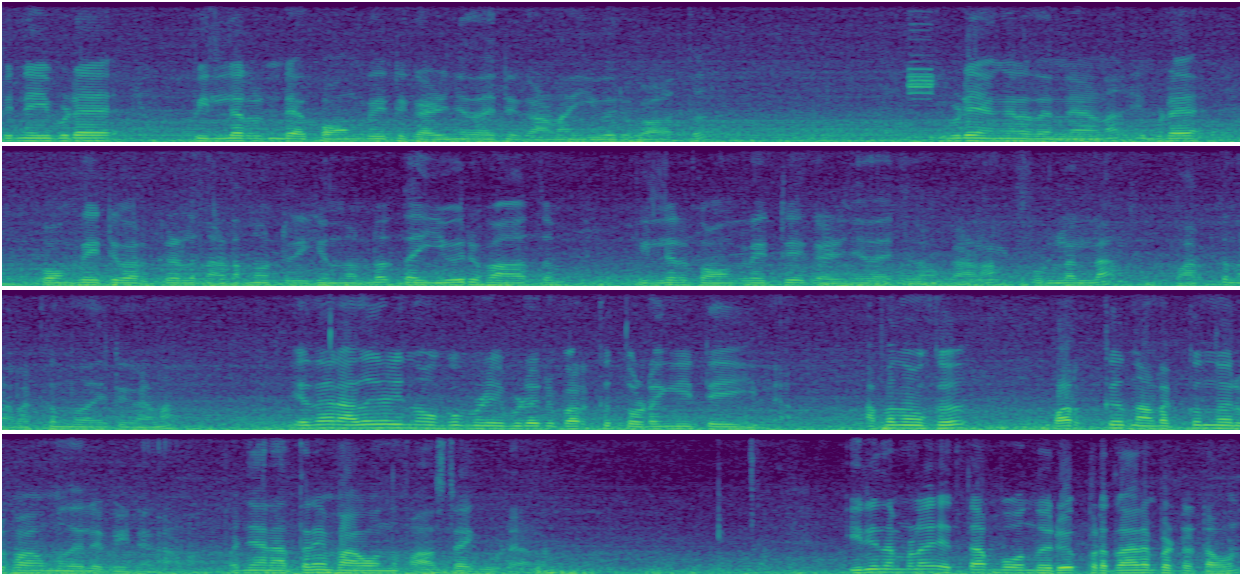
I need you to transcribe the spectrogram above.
പിന്നെ ഇവിടെ പില്ലറിന്റെ കോൺക്രീറ്റ് കഴിഞ്ഞതായിട്ട് കാണാം ഈ ഒരു ഭാഗത്ത്. ഇവിടെ അങ്ങനെ തന്നെയാണ്. ഇവിടെ കോൺക്രീറ്റ് വർക്കുകൾ നടന്നുകൊണ്ടിരിക്കുന്നുണ്ട്. ദാ ഈ ഒരു ഭാഗത്തും പില്ലർ കോൺക്രീറ്റ് കഴിഞ്ഞതായിട്ട് നമുക്ക് കാണാം. ഫുള്ളല്ല വർക്ക് നടക്കുന്നതായിട്ട് കാണാം. എന്നാൽ അത് കഴിഞ്ഞ് നോക്കുമ്പോൾ ഇവിടെ ഒരു വർക്ക് തുടങ്ങിയിട്ടേ ഇല്ല. അപ്പോൾ നമുക്ക് വർക്ക് നടക്കുന്ന ഒരു ഭാഗം മുതൽ പിന്നെ കാണാം. അപ്പോൾ ഞാൻ അത്രയും ഭാഗം ഒന്ന് ഫാസ്റ്റാക്കി വിടുകയാണ്. ഇനി നമ്മൾ എത്താൻ പോകുന്ന ഒരു പ്രധാനപ്പെട്ട ടൗൺ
